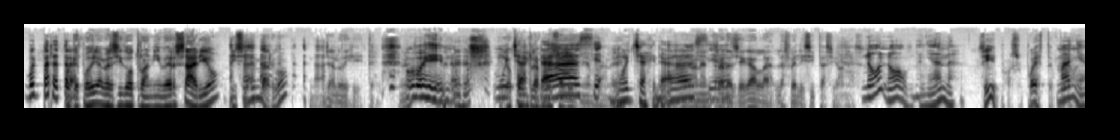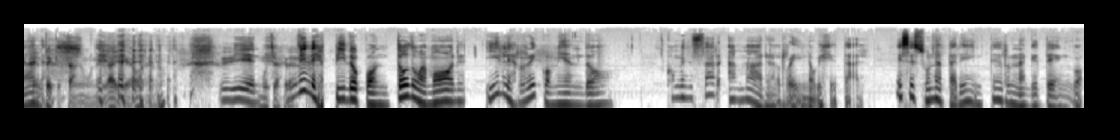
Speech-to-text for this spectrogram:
voy para atrás. Porque podría haber sido otro aniversario y sin embargo, ya lo dijiste. ¿eh? Bueno, muchas gracias. ¿eh? Muchas gracias. van a entrar a llegar las felicitaciones. No, no, mañana. Sí, por supuesto. Mañana. Gente que está en el aire ahora, ¿no? Bien. Muchas gracias. Me despido con todo amor y les recomiendo comenzar a amar al reino vegetal. Esa es una tarea interna que tengo.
